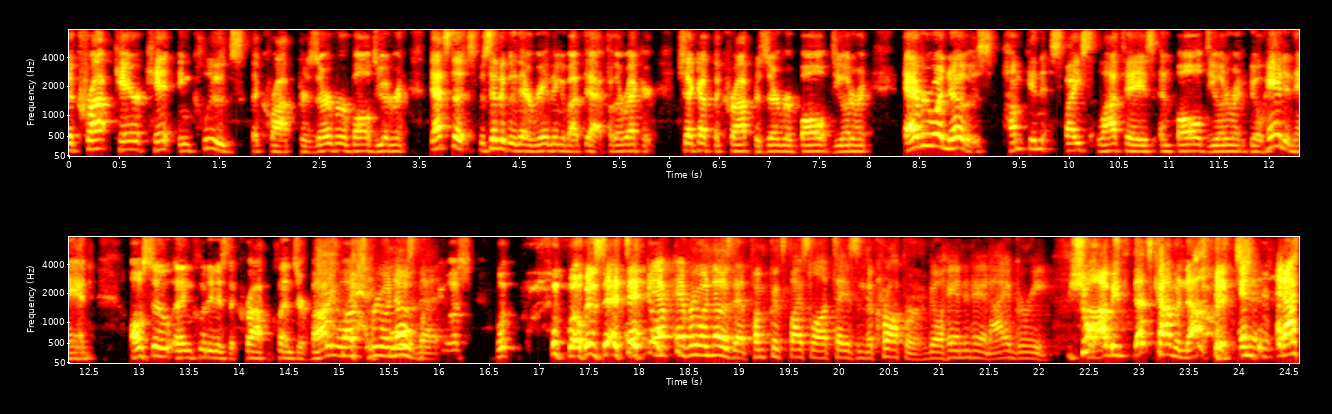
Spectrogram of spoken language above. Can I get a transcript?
The crop care kit includes the crop preserver ball deodorant. That's the specifically they're raving about that for the record. Check out the crop preserver ball deodorant. Everyone knows pumpkin spice lattes and ball deodorant go hand in hand. Also included is the crop cleanser body wash. Everyone knows that. What, what was that? Everyone knows that pumpkin spice lattes and the cropper go hand in hand. I agree. Sure, uh, I mean that's common knowledge. And, and I,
